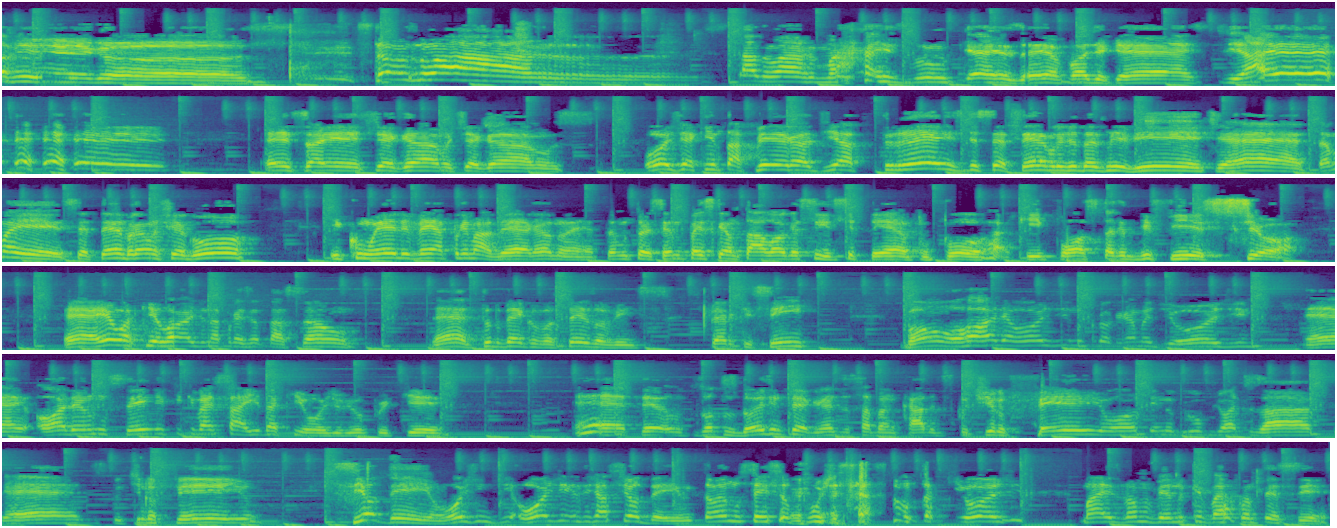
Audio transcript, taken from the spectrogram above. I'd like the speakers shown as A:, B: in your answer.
A: amigos! Estamos no ar! Está no ar mais um Quer Resenha Podcast! Aê! É isso aí, chegamos, chegamos! Hoje é quinta-feira, dia 3 de setembro de 2020. É, tamo aí, setembro chegou e com ele vem a primavera, não é? Estamos torcendo para esquentar logo esse, esse tempo, porra, que posta difícil. É, eu aqui, Lorde, na apresentação, né? Tudo bem com vocês, ouvintes? Espero que sim. Bom, olha, hoje, no programa de hoje, é, olha, eu não sei o que, que vai sair daqui hoje, viu? Porque é, os outros dois integrantes dessa bancada discutiram feio ontem no grupo de WhatsApp. É, discutiram feio se odeiam. Hoje em dia, hoje eles já se odeiam. Então eu não sei se eu puxo esse assunto aqui hoje, mas vamos ver no que vai acontecer.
